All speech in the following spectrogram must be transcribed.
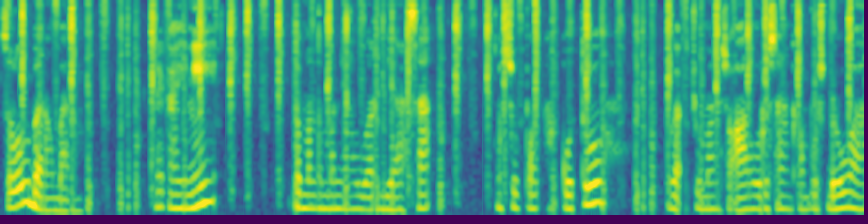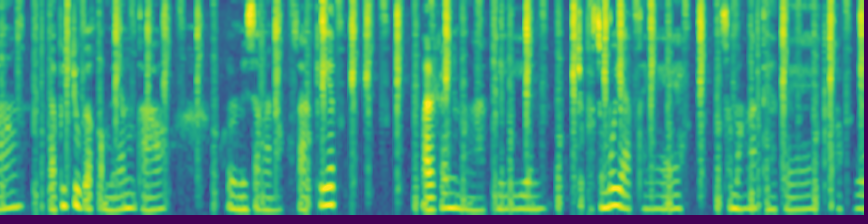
selalu bareng-bareng. Mereka ini teman-teman yang luar biasa nge-support aku tuh gak cuma soal urusan kampus doang tapi juga ke mental. Kalau misalkan aku sakit mereka nyemangatin cepat sembuh ya teh. Semangat ya teh. Kalau aku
